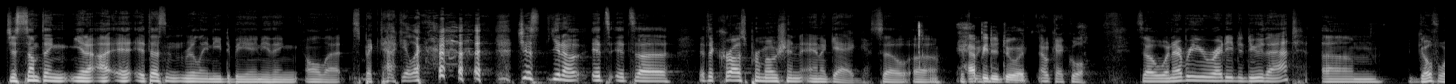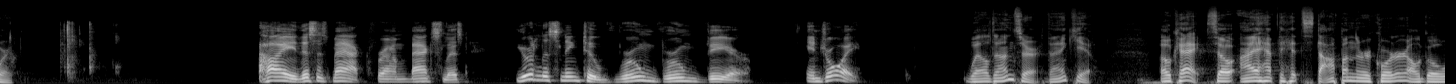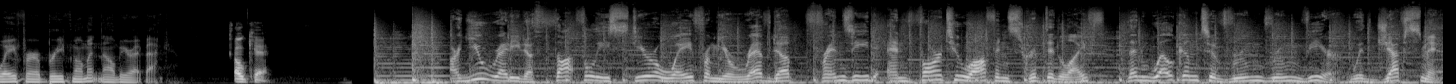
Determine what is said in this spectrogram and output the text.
Just something you know. I, it doesn't really need to be anything all that spectacular. just you know, it's it's a it's a cross promotion and a gag. So uh, Happy to do it. Okay, cool. So whenever you're ready to do that, um, go for it. Hi, this is Mac from Mac's List. You're listening to Vroom Vroom Veer. Enjoy. Well done, sir. Thank you. Okay, so I have to hit stop on the recorder. I'll go away for a brief moment and I'll be right back. Okay. Are you ready to thoughtfully steer away from your revved up, frenzied, and far too often scripted life? Then welcome to Vroom Vroom Veer with Jeff Smith,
